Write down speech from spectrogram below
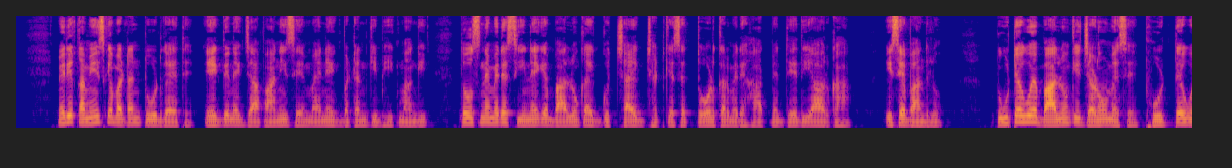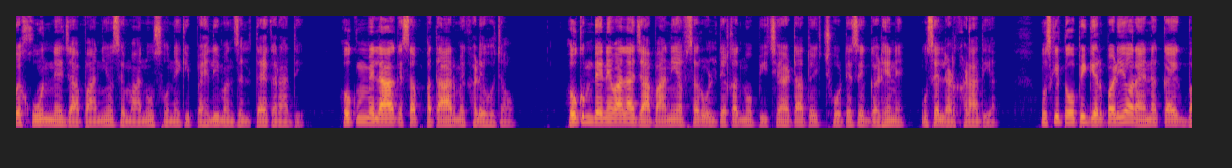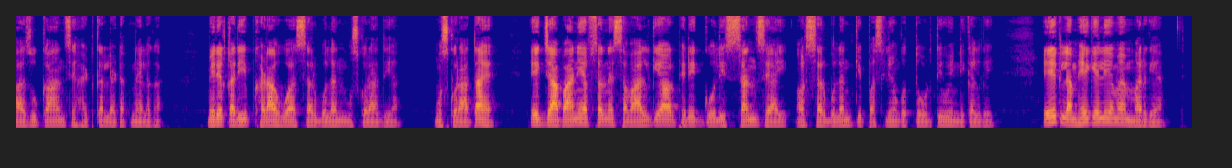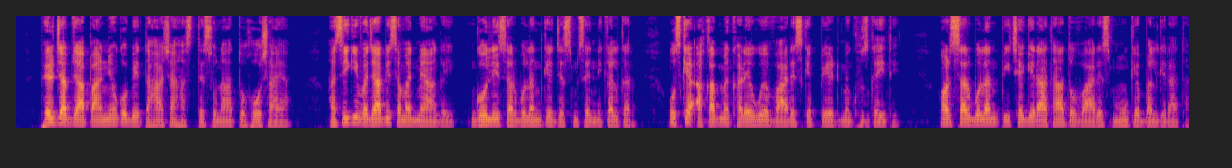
میری قمیض کے بٹن ٹوٹ گئے تھے۔ ایک دن ایک جاپانی سے میں نے ایک بٹن کی بھیک مانگی تو اس نے میرے سینے کے بالوں کا ایک گچھا ایک جھٹکے سے توڑ کر میرے ہاتھ میں دے دیا اور کہا، اسے باندھ لو۔ ٹوٹے ہوئے بالوں کی جڑوں میں سے پھوٹتے ہوئے خون نے جاپانیوں سے مانوس ہونے کی پہلی منزل طے کرا دی۔ حکم ملا کہ سب قطار میں کھڑے ہو جاؤ۔ حکم دینے والا جاپانی افسر الٹے قدموں پیچھے ہٹا تو ایک چھوٹے سے گڑھے نے اسے لڑکھڑا دیا۔ اس کی ٹوپی گر پڑی اور اینک کا ایک بازو کان سے ہٹ کر لٹکنے لگا۔ میرے قریب کھڑا ہوا سر بلند مسکرا دیا۔ مسکراتا ہے۔ ایک جاپانی افسر نے سوال کیا اور پھر ایک گولی سن سے آئی اور سر بلند کی پسلیوں کو توڑتی ہوئی نکل گئی۔ ایک لمحے کے لیے میں مر گیا۔ پھر جب جاپانیوں کو بے تحاشا ہنستے سنا تو ہوش آیا۔ ہنسی کی وجہ بھی سمجھ میں آ گئی۔ گولی سربلند کے جسم سے نکل کر اس کے عقب میں کھڑے ہوئے وارث کے پیٹ میں گھس گئی تھی۔ اور سربلند پیچھے گرا تھا تو وارث منہ کے بل گرا تھا۔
